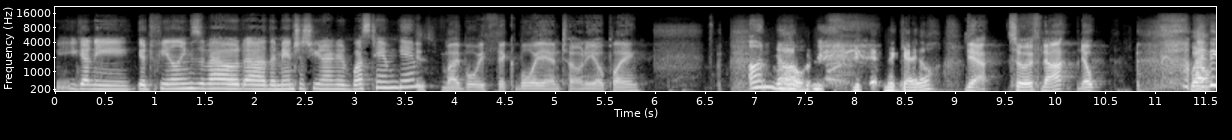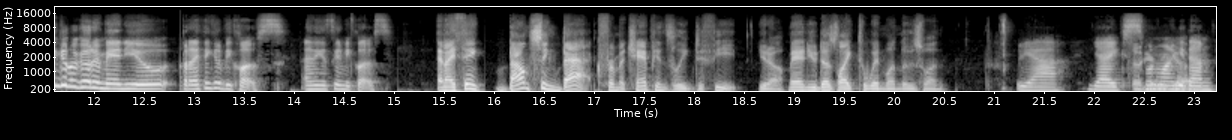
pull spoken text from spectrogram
you got any good feelings about uh, the Manchester United West Ham game? Is my boy Thick Boy Antonio playing? Unknown. Mikhail. Yeah. So if not, nope. I think it'll go to Man U, but I think it'll be close. I think it's going to be close. And I think bouncing back from a Champions League defeat, you know, Man U does like to win one, lose one. Yeah. Yikes. So here Wouldn't want to be them.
